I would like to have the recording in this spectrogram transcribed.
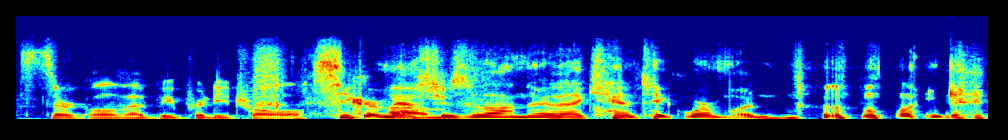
Circle, that'd be pretty troll. Secret um, Masters is on there that can't take Wormwood. like,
